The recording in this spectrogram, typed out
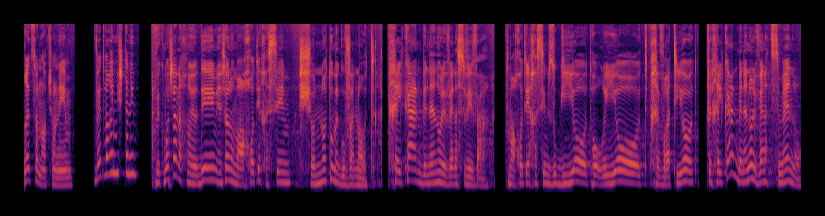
רצונות שונים, ודברים משתנים. וכמו שאנחנו יודעים, יש לנו מערכות יחסים שונות ומגוונות. חלקן בינינו לבין הסביבה. מערכות יחסים זוגיות, הוריות, חברתיות, וחלקן בינינו לבין עצמנו.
